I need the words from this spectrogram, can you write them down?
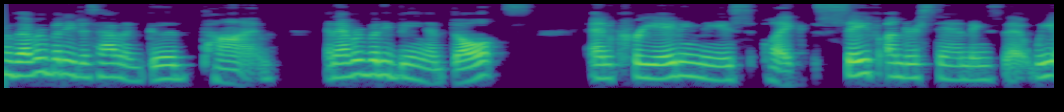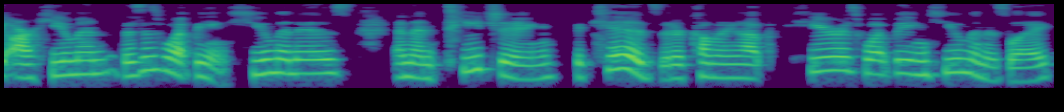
of everybody just having a good time and everybody being adults and creating these like safe understandings that we are human. This is what being human is. And then teaching the kids that are coming up, here's what being human is like.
